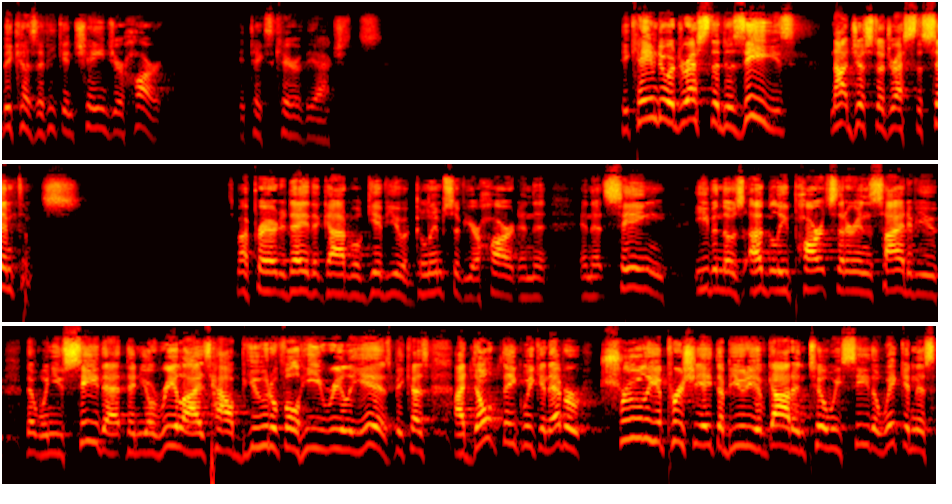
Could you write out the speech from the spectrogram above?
Because if He can change your heart, it takes care of the actions. He came to address the disease, not just address the symptoms. It's my prayer today that God will give you a glimpse of your heart and that, and that seeing even those ugly parts that are inside of you, that when you see that, then you'll realize how beautiful He really is. Because I don't think we can ever truly appreciate the beauty of God until we see the wickedness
